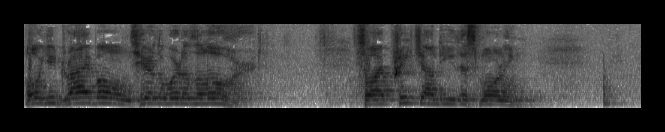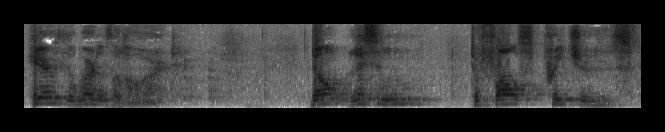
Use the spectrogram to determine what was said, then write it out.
O you dry bones, hear the word of the Lord. So I preach unto you this morning. Hear the word of the Lord. Don't listen to false preachers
